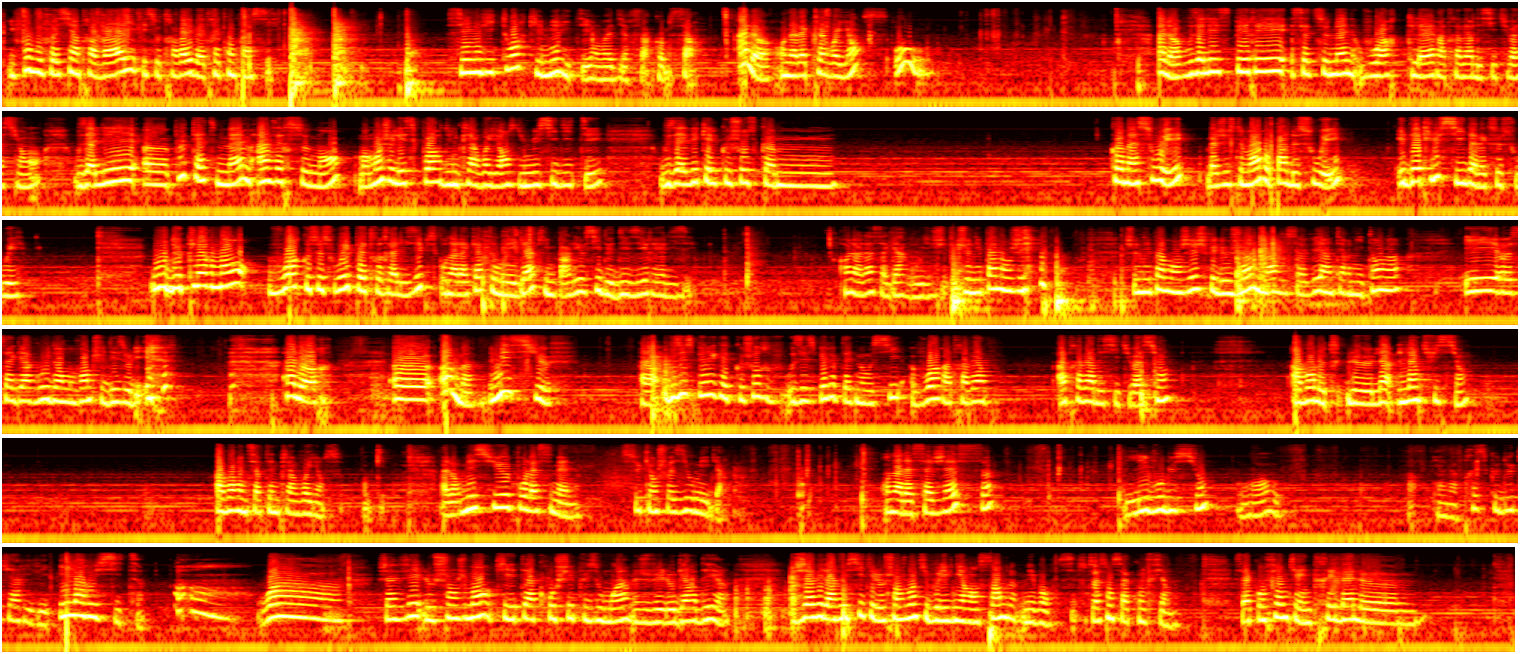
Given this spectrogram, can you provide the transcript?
il faut que vous fassiez un travail et ce travail va être récompensé. C'est une victoire qui est méritée, on va dire ça comme ça. Alors, on a la clairvoyance. Oh alors, vous allez espérer cette semaine voir clair à travers les situations. Vous allez euh, peut-être même inversement, moi j'ai l'espoir d'une clairvoyance, d'une lucidité. Vous avez quelque chose comme, comme un souhait. Ben justement, on reparle de souhait. Et d'être lucide avec ce souhait. Ou de clairement voir que ce souhait peut être réalisé, puisqu'on a la carte Oméga qui me parlait aussi de désir réalisé. Oh là là, ça gargouille. je n'ai pas mangé. Je n'ai pas mangé, je fais le jeûne, là, vous savez, intermittent, là. Et euh, ça gargouille dans mon ventre, je suis désolée. Alors, euh, hommes, messieurs, alors, vous espérez quelque chose, vous espérez peut-être même aussi voir à travers, à travers des situations, avoir l'intuition, avoir une certaine clairvoyance. Alors, messieurs, pour la semaine, ceux qui ont choisi Oméga, on a la sagesse, l'évolution. Wow. Ah, il y en a presque deux qui arrivaient. Et la réussite. Oh, waouh J'avais le changement qui était accroché plus ou moins, mais je vais le garder. Hein. J'avais la réussite et le changement qui voulaient venir ensemble, mais bon, de toute façon, ça confirme. Ça confirme qu'il y a une très belle, euh,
